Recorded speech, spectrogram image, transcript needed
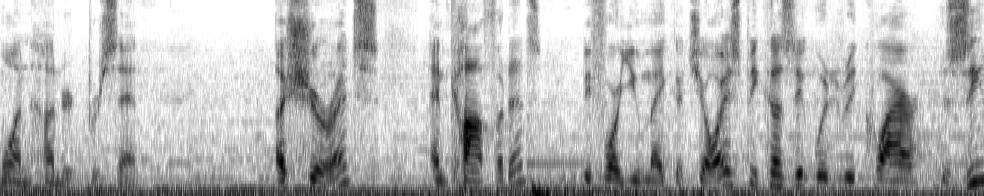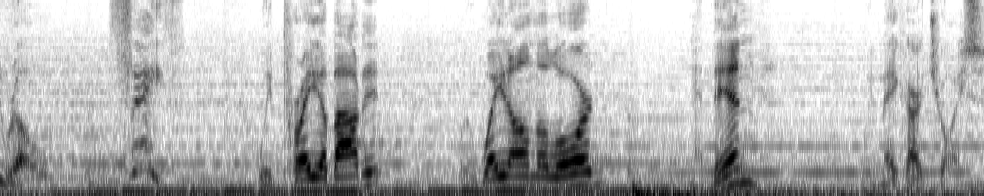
100% assurance and confidence before you make a choice because it would require zero faith. We pray about it, we wait on the Lord, and then we make our choice.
